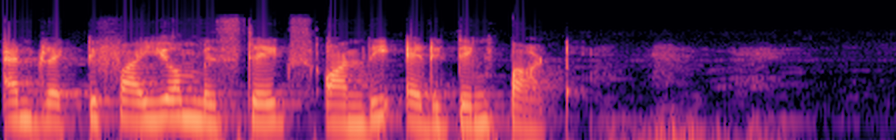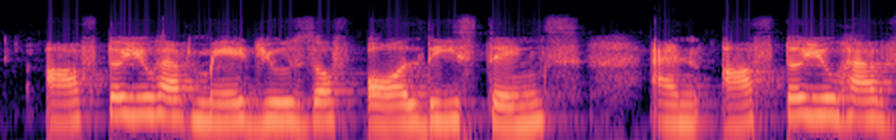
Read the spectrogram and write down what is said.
and rectify your mistakes on the editing part. After you have made use of all these things and after you have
